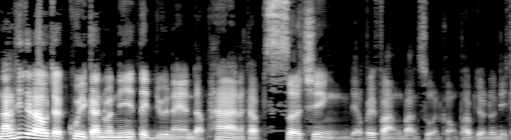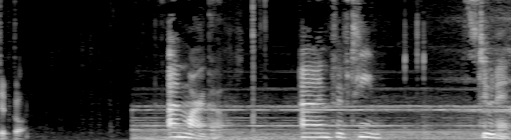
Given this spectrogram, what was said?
หนังที่เราจะคุยกันวันนี้ติดอยู่ในอันดับ 5 นะครับ Searching เดี๋ยวไปฟังบางส่วนของภาพยนตร์เรื่องนี้กันก่อน I'm Margot. I'm 15. Student.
